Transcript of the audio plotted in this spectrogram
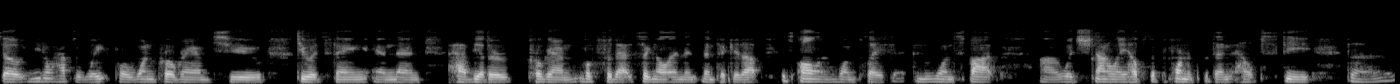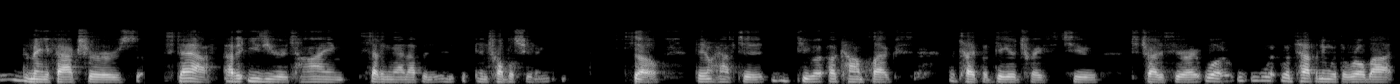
So you don't have to wait for one program to do its thing and then have the other program look for that signal and then, then pick it up. It's all in one place, in one spot, uh, which not only helps the performance, but then helps the, the, the manufacturer's staff have an easier time setting that up and, and troubleshooting. So they don't have to do a, a complex type of data trace to to try to see, all right, what, what's happening with the robot?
